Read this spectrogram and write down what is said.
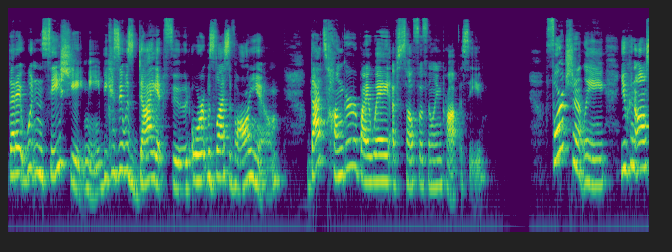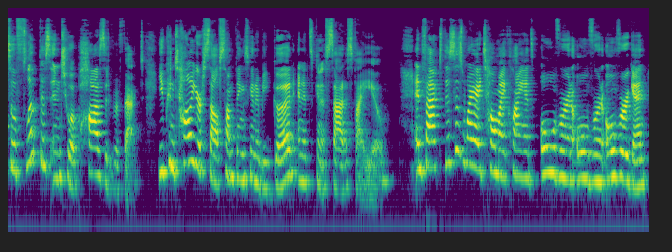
that it wouldn't satiate me because it was diet food or it was less volume. That's hunger by way of self fulfilling prophecy. Fortunately, you can also flip this into a positive effect. You can tell yourself something's going to be good and it's going to satisfy you. In fact, this is why I tell my clients over and over and over again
